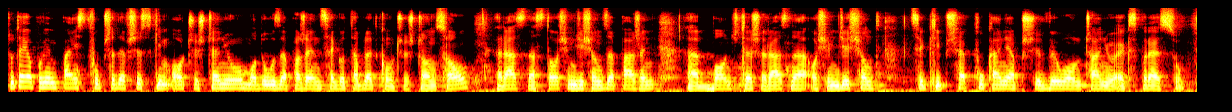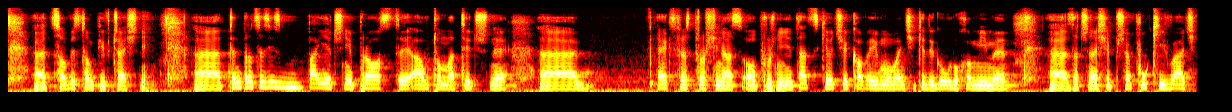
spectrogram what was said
Tutaj opowiem Państwu przede wszystkim o czyszczeniu modułu zaparzającego tabletką czyszczącą raz na 180 zaparzeń, e, bądź też raz na 80 cykli przepłukania przy wyłączaniu ekspresu, e, co wystąpi wcześniej. E, Ten proces jest bajecznie prosty, automatyczny. Ekspres prosi nas o opróżnienie tacki ociekowej w momencie, kiedy go uruchomimy. E, zaczyna się przepłukiwać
